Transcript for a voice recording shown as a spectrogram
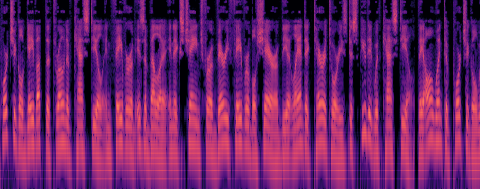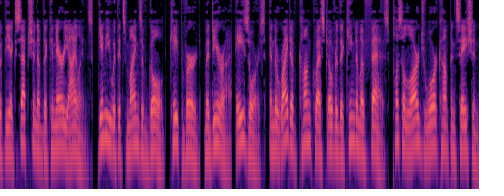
Portugal gave up the throne of Castile in favor of Isabella in exchange for a very favorable share of the Atlantic territories disputed with Castile. They all went to Portugal with the exception of the Canary Islands, Guinea with its mines of gold, Cape Verde, Madeira, Azores, and the right of conquest over the Kingdom of Fez, plus a large war compensation,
